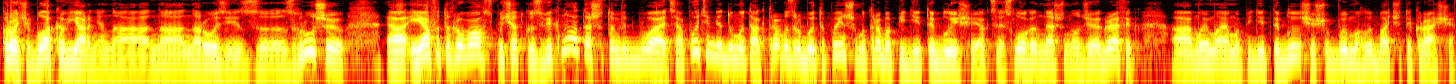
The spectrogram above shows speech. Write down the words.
Коротше, була кав'ярня на, на, на розі з, з грушею. А, і я фотографував спочатку з вікна те, що там відбувається, а потім я думаю, так, треба зробити по-іншому, треба підійти ближче. Як це слоган National Geographic, а, ми маємо підійти ближче, щоб ви могли бачити краще.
